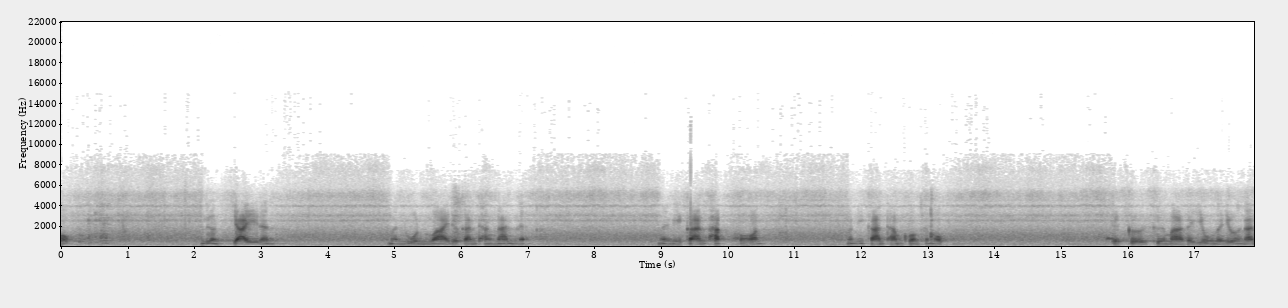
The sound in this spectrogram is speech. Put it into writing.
งบ เรื่องใจนั้น มันวุ่นวายด้วยกันทั้งนั้นแหละ ไม่มีการพักผ่อน ไม่มีการทำความสงบ แต่เกิดขึ้นมาก็ยุ่งกันอยู่นั้น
